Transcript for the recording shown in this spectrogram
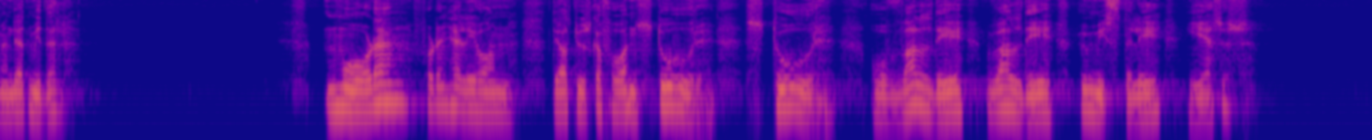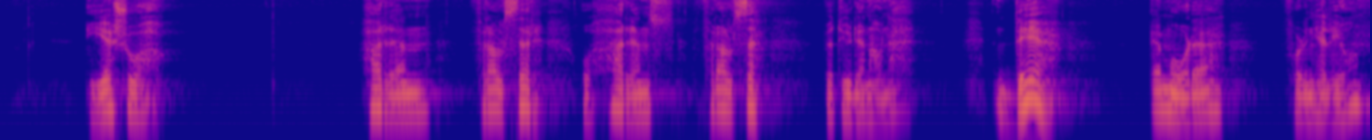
Men det er et middel. Målet for Den hellige ånd er at du skal få en stor, stor og veldig, veldig umistelig Jesus. Jeshua, Herren frelser, og Herrens frelse betyr det navnet. Det er målet for Den hellige ånd.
